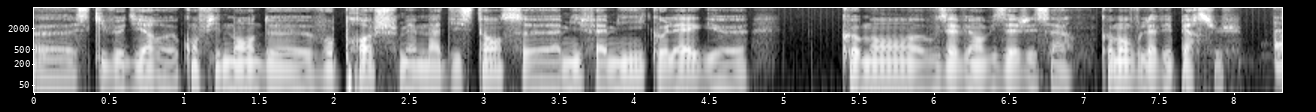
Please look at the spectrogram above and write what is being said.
euh, ce qui veut dire euh, confinement de vos proches, même à distance, euh, amis, famille, collègues, Comment vous avez envisagé ça? Comment vous l'avez perçu? Il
